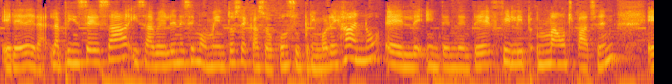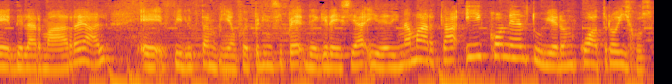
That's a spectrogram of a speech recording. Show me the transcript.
heredera. La princesa Isabel en ese momento se casó con su primo lejano, el intendente Philip Mountbatten eh, de la Armada Real. Eh, Philip también fue príncipe de Grecia y de Dinamarca y con él tuvieron cuatro hijos,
